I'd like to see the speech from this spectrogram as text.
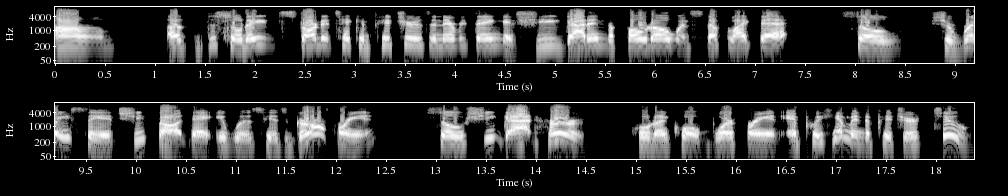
um, uh, so they started taking pictures and everything, and she got in the photo and stuff like that. So Sheree said she thought that it was his girlfriend, so she got her quote unquote boyfriend and put him in the picture too,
